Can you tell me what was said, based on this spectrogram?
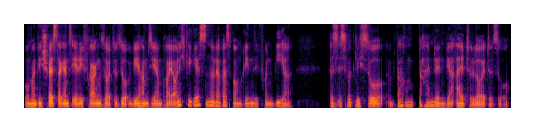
Wo man die Schwester ganz ehrlich fragen sollte, so, wir haben Sie Ihren Brei auch nicht gegessen oder was? Warum reden Sie von wir? Das ist wirklich so, warum behandeln wir alte Leute so?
